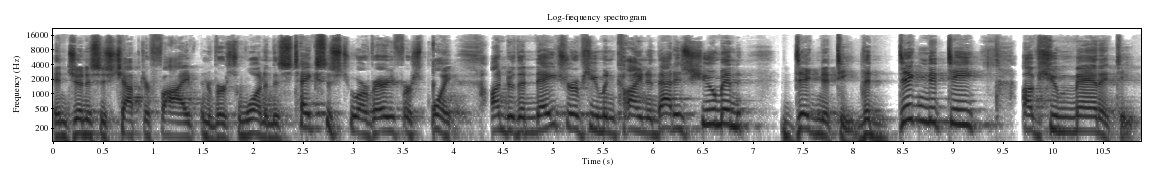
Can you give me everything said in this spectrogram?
in Genesis chapter 5 and verse 1. And this takes us to our very first point under the nature of humankind, and that is human dignity. The dignity of humanity.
